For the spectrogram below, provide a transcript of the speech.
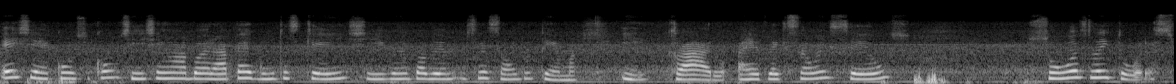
Este recurso consiste em elaborar perguntas que instigam a problematização do tema e, claro, a reflexão em seus suas leitoras,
